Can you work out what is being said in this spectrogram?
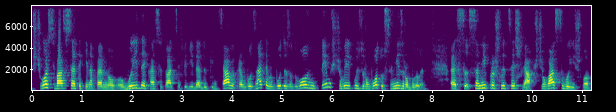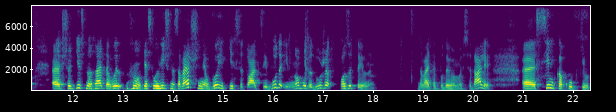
Щось у вас все-таки, напевно, вийде, якась ситуація підійде до кінця. Ви прям будете, знаєте, ви будете задоволені тим, що ви якусь роботу самі зробили. Е, Самі пройшли цей шлях, що у вас вийшло, е, що дійсно, знаєте, ви ну, якесь логічне завершення в якійсь ситуації буде, і воно буде дуже позитивним. Давайте подивимося далі. Е, Сімка кубків.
